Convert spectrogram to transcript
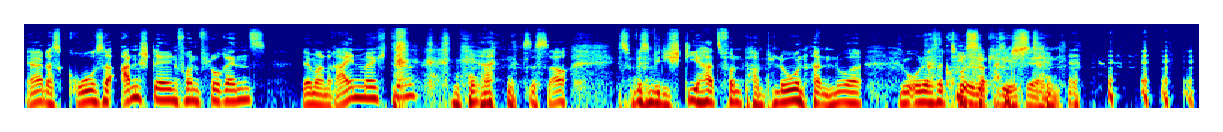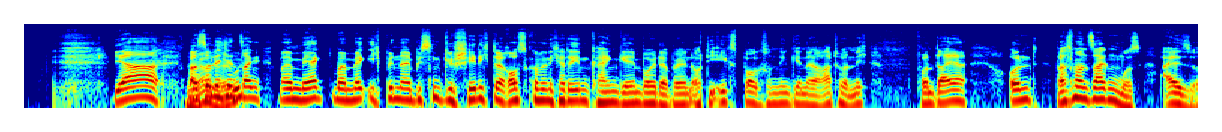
Ja, das große Anstellen von Florenz, wenn man rein möchte. ja, das ist auch, ist ein bisschen wie die Stierharz von Pamplona, nur, nur ohne Satire gequält werden. Ja, was ja, soll ich denn gut. sagen? Man merkt, man merkt, ich bin ein bisschen geschädigt da rausgekommen, denn ich hatte eben keinen Gameboy dabei und auch die Xbox und den Generator nicht. Von daher, und was man sagen muss, also,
